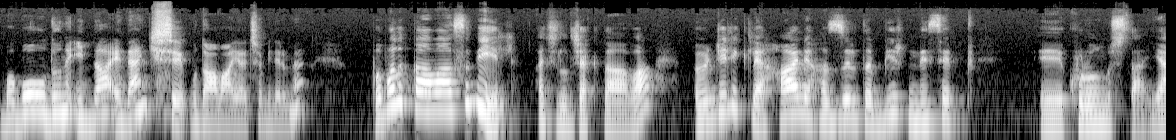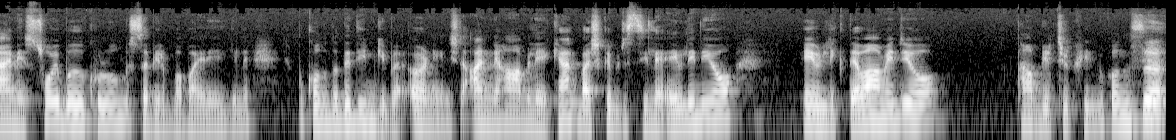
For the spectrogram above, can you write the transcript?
Baba olduğunu iddia eden kişi bu davayı açabilir mi? Babalık davası değil açılacak dava. Öncelikle hali hazırda bir nesep e, kurulmuşsa yani soy bağı kurulmuşsa bir baba ile ilgili bu konuda dediğim gibi örneğin işte anne hamileyken başka birisiyle evleniyor. Evlilik devam ediyor. Tam bir Türk filmi konusu.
